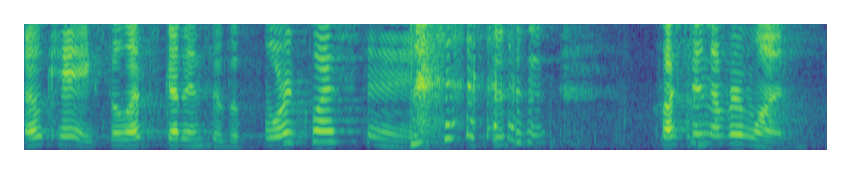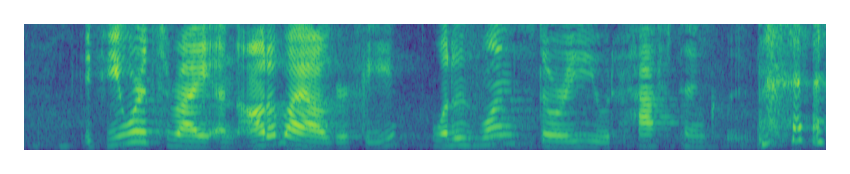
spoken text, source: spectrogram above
Okay, so let's get into the four questions. Question number one If you were to write an autobiography, what is one story you would have to include?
